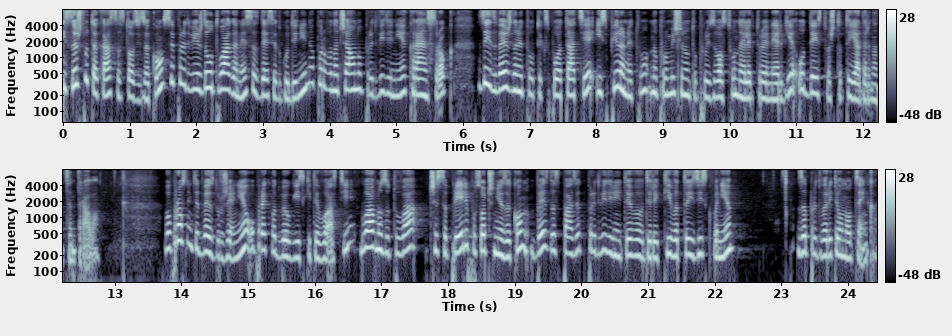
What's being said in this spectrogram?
И също така с този закон се предвижда отлагане с 10 години на първоначално предвидения крайен срок за извеждането от експлоатация и спирането на промишленото производство на електроенергия от действащата ядрена централа. Въпросните две сдружения опрекват белгийските власти, главно за това, че са приели посочения закон без да спазят предвидените в директивата изисквания за предварителна оценка.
